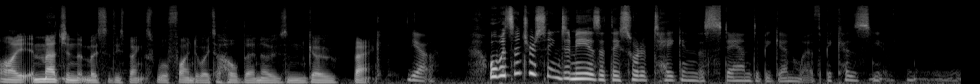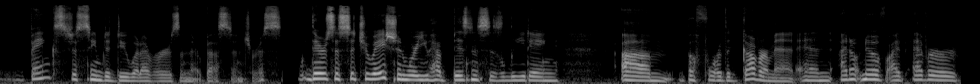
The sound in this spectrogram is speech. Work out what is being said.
I imagine that most of these banks will find a way to hold their nose and go back. Yeah. Well, what's interesting to me is that they sort of taken the stand to begin with because you know, banks just seem to do whatever is in their best interest. There's a situation where you have businesses leading um, before the government, and I don't know if I've ever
